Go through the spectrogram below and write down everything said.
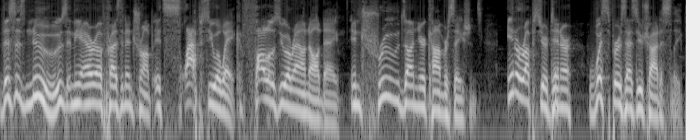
This is news in the era of President Trump. It slaps you awake, follows you around all day, intrudes on your conversations, interrupts your dinner, whispers as you try to sleep.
